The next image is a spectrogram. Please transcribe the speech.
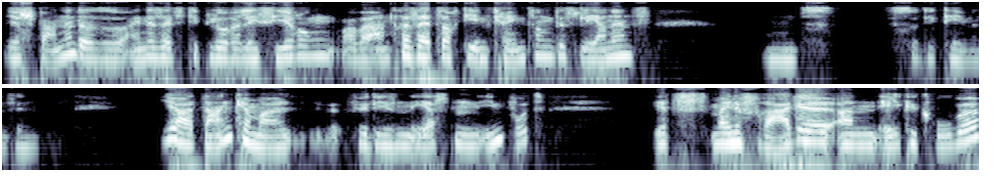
Ja, spannend. Also einerseits die Pluralisierung, aber andererseits auch die Entgrenzung des Lernens und so die Themen sind. Ja, danke mal für diesen ersten Input. Jetzt meine Frage an Elke Gruber.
